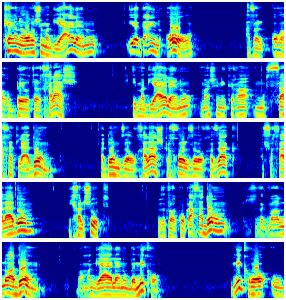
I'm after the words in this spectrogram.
קרן האור שמגיעה אלינו היא עדיין אור, אבל אור הרבה יותר חלש. היא מגיעה אלינו מה שנקרא מוסחת לאדום. אדום זה אור חלש, כחול זה אור חזק, הסחה לאדום היא חלשות. וזה כבר כל כך אדום, שזה כבר לא אדום, כבר מגיעה אלינו במיקרו. מיקרו הוא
